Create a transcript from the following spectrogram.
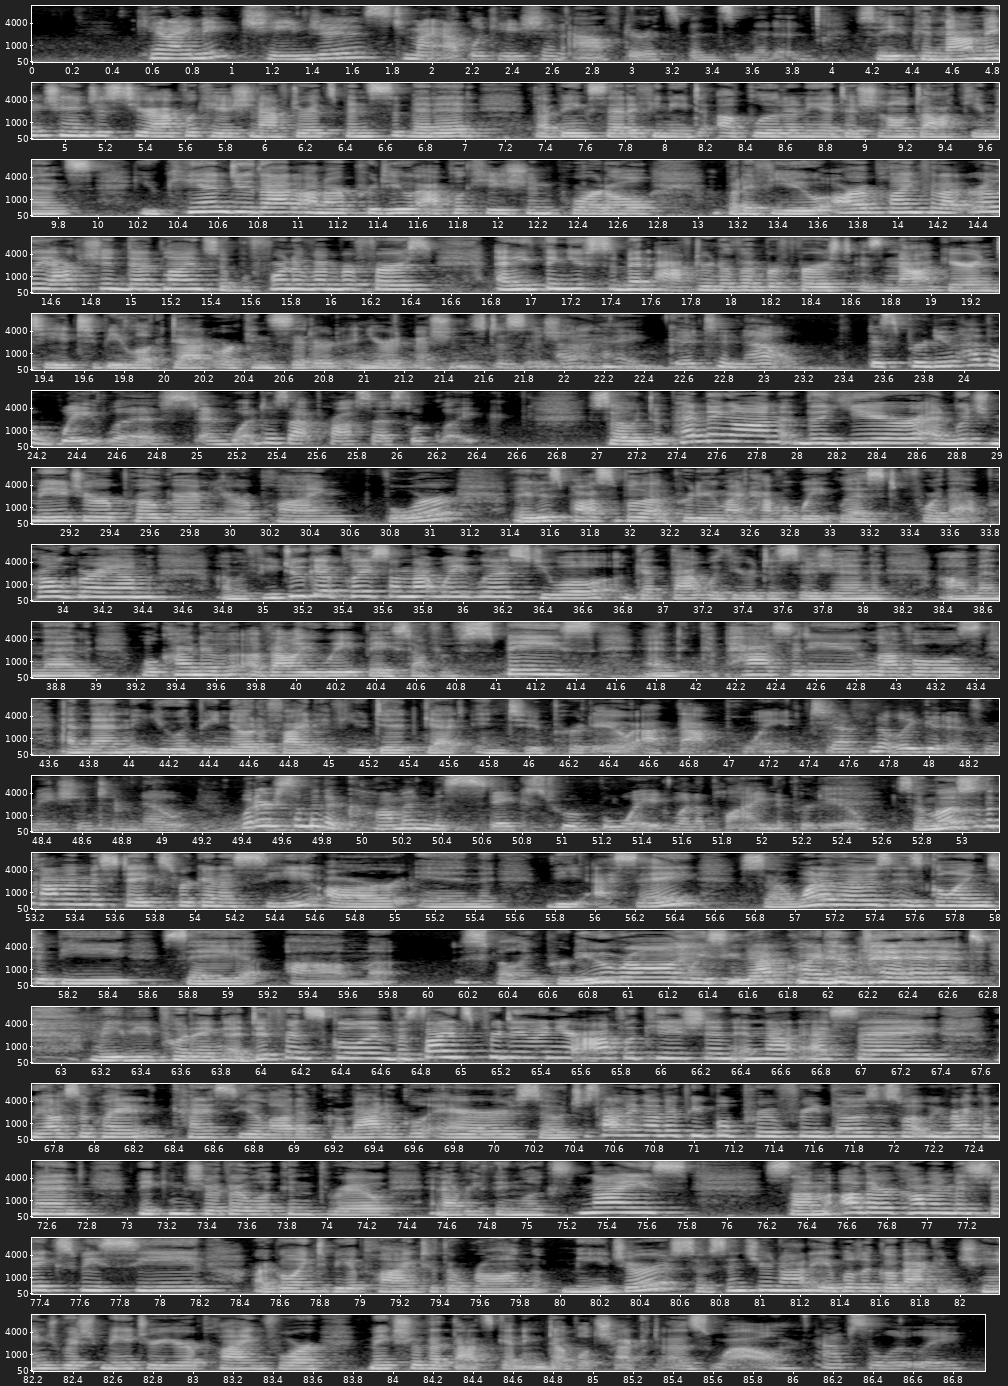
Can I make changes to my application after it's been submitted? So you cannot make changes to your application after it's been submitted. That being said, if you need to upload any additional documents, you can do that on our Purdue application portal. But if you are applying for that early action deadline, so before November 1st, anything you submit after November 1st is not guaranteed to be looked at or considered in your admissions decision. Okay, good to know. Does Purdue have a wait list and what does that process look like? So, depending on the year and which major program you're applying for, it is possible that Purdue might have a wait list for that program. Um, if you do get placed on that wait list, you will get that with your decision. Um, and then we'll kind of evaluate based off of space and capacity levels. And then you would be notified if you did get into Purdue at that point. Definitely good information to note. What are some of the common mistakes to avoid when applying to Purdue? So, most of the common mistakes we're going to see are in the essay. So one of those is going to be, say, um, spelling Purdue wrong. We see that quite a bit. Maybe putting a different school in besides Purdue in your application in that essay. We also quite kind of see a lot of grammatical errors. So just having other people proofread those is what we recommend, making sure they're looking through and everything looks nice. Some other common mistakes we see are going to be applying to the wrong major. So since you're not able to go back and change which major you're applying for, make sure that that's getting double checked as well. Absolutely.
